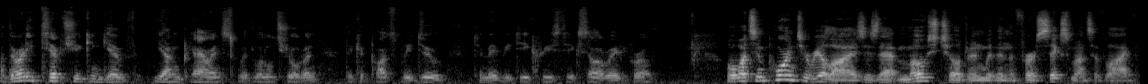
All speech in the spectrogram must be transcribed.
are there any tips you can give young parents with little children that could possibly do to maybe decrease the accelerated growth? Well, what's important to realize is that most children within the first six months of life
